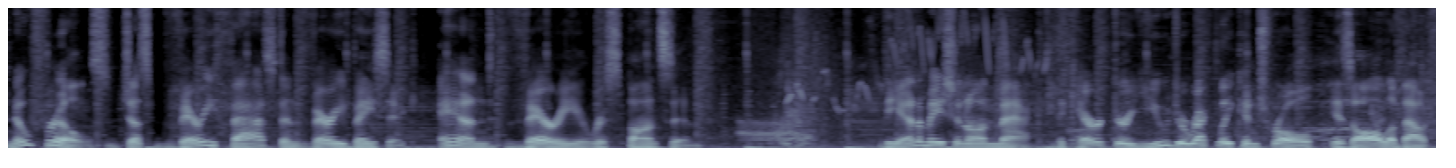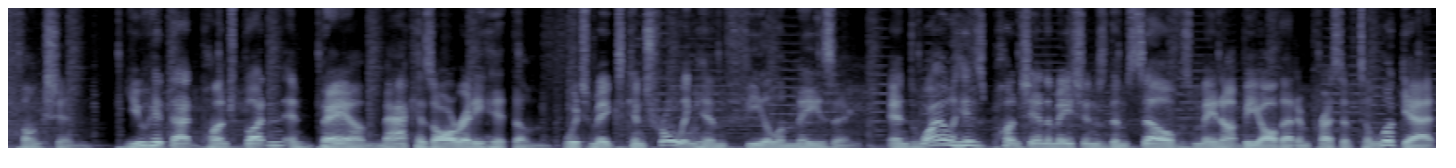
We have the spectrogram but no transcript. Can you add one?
No frills, just very fast and very basic, and very responsive. The animation on Mac, the character you directly control, is all about function. You hit that punch button and bam, Mac has already hit them, which makes controlling him feel amazing. And while his punch animations themselves may not be all that impressive to look at,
